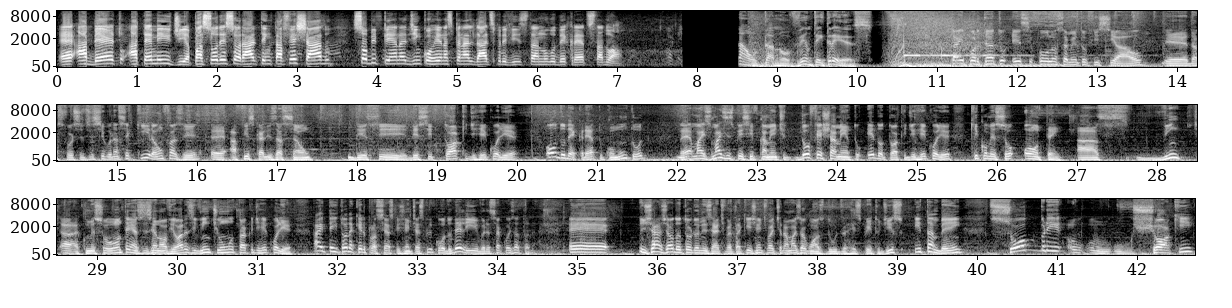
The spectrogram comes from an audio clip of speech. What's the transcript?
é, aberto até meio-dia. Passou desse horário, tem que estar tá fechado, sob pena de incorrer nas penalidades previstas no decreto estadual. Da 93. Tá aí, portanto, esse foi o lançamento oficial eh, das forças de segurança que irão fazer eh, a fiscalização desse, desse toque de recolher ou do decreto como um todo, né? Mas mais especificamente do fechamento e do toque de recolher que começou ontem às 20, ah, começou ontem às 19 horas e 21 o toque de recolher. Aí tem todo aquele processo que a gente já explicou do delivery, essa coisa toda. É, já já o doutor Donizete vai estar aqui, a gente vai tirar mais algumas dúvidas a respeito disso e também sobre o, o, o choque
